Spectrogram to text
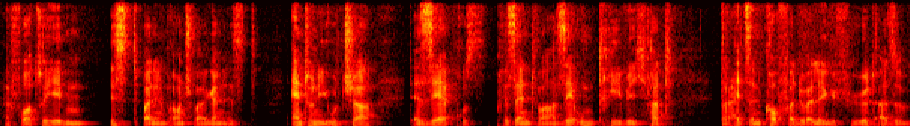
hervorzuheben ist bei den Braunschweigern, ist Anthony Ucha, der sehr präsent war, sehr umtriebig, hat 13 Kopfverduelle geführt, also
